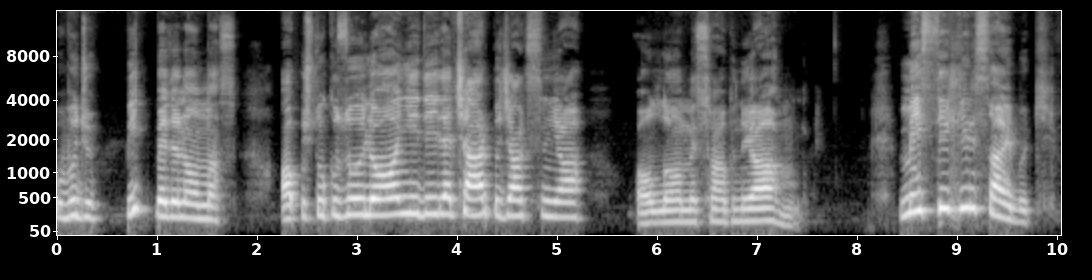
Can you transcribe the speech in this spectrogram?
Babacım bitmeden olmaz. 69'u ile 17 ile çarpacaksın ya. Allah'ın hesabını ya. Meslekleri say bakayım.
